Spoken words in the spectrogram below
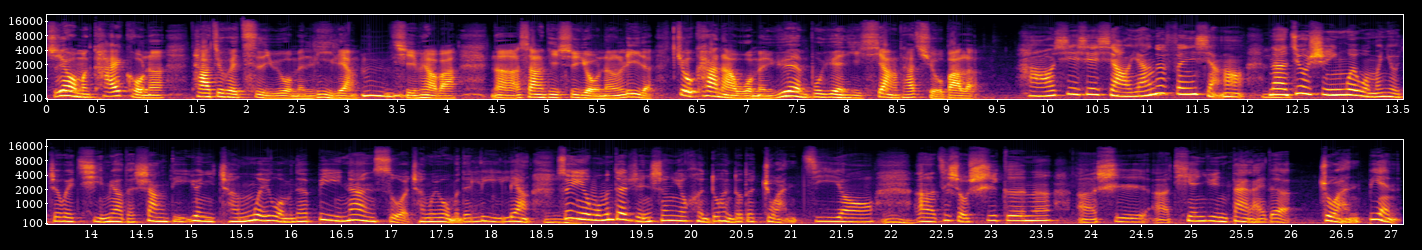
只要我们开口呢，他就会赐予我们力量。嗯，奇妙吧？那上帝是有能力的，就看啊，我们愿不。不愿意向他求罢了。好，谢谢小杨的分享啊、哦。嗯、那就是因为我们有这位奇妙的上帝，愿意成为我们的避难所，成为我们的力量，嗯、所以我们的人生有很多很多的转机哦。嗯、呃，这首诗歌呢，呃，是呃天韵带来的。转变，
